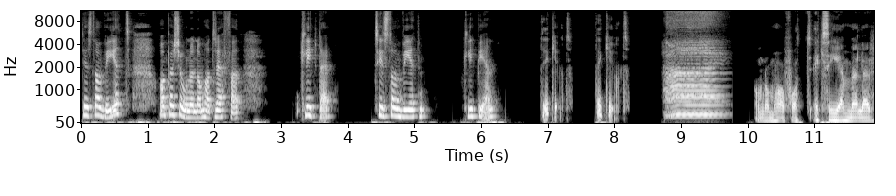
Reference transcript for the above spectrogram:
Tills de vet om personen de har träffat. Klipp där. Tills de vet. Klipp igen. Det är kul. Det är kul. Om de har fått eksem eller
